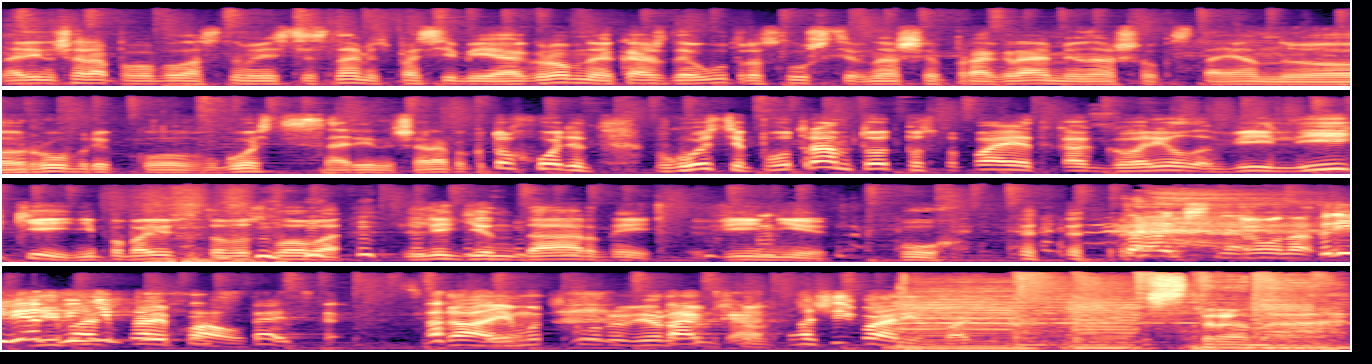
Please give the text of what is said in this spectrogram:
Арина Шарапова была снова вместе с нами. Спасибо ей огромное. Каждое утро слушайте в нашей программе нашу постоянную рубрику «В гости с Ариной Шараповой». Кто ходит в гости по утрам, тот поступает, как говорил великий, не побоюсь этого слова, легендарный Винни-Пух. Точно. Ну, Привет, Винни-Пуху, кстати. Да, и мы скоро вернемся. Спасибо, Арина. Страна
